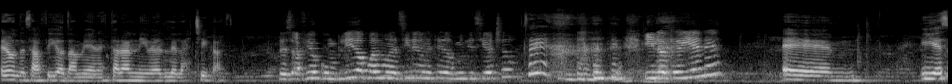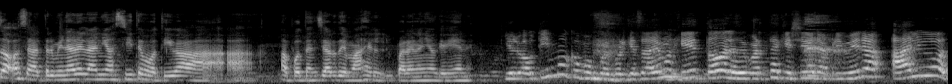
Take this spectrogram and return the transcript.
era un desafío también estar al nivel de las chicas. ¿Desafío cumplido, podemos decir, en este 2018? Sí. ¿Y lo que viene? Eh, y eso, o sea, terminar el año así te motiva a, a- a potenciarte más el, para el año que viene. ¿Y el bautismo cómo fue? Porque sabemos que todos los deportistas que llegan a primera, algo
